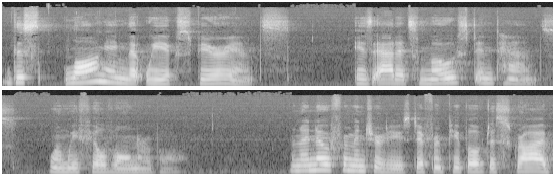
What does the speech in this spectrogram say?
This longing that we experience is at its most intense when we feel vulnerable. And I know from interviews, different people have described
